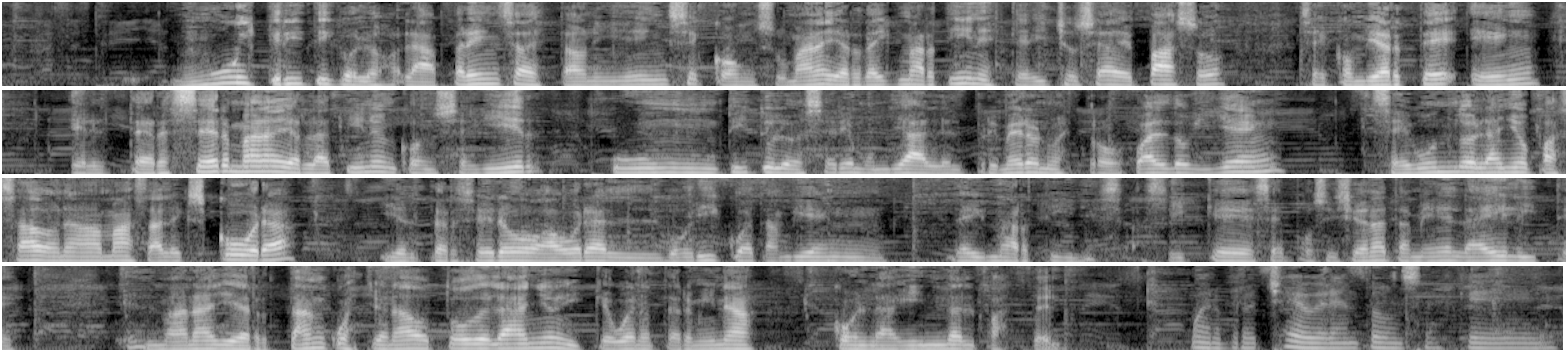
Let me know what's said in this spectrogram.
muy crítico los- la prensa estadounidense con su manager Dave Martínez, que dicho sea de paso, se convierte en el tercer manager latino en conseguir un título de serie mundial. El primero nuestro Osvaldo Guillén, segundo el año pasado nada más Alex Cora y el tercero ahora el boricua también Dave Martínez. Así que se posiciona también en la élite el manager tan cuestionado todo el año y que bueno termina con la guinda del pastel. Bueno, pero chévere entonces que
